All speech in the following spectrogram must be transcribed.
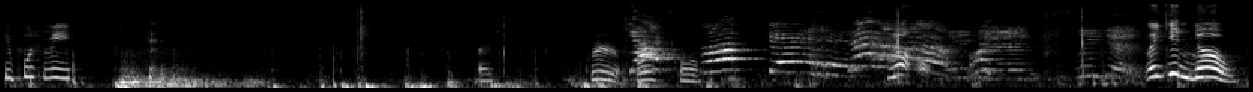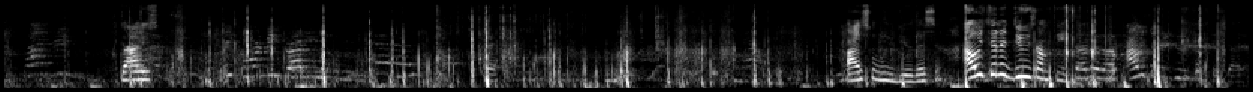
you push me. We're. No. Lincoln, no. Guys, Record me driving. Why should we do this? I was gonna do something. Set it up. I was gonna do something, guys.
